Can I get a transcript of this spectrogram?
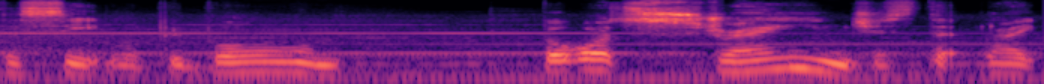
the seat would be warm. But what's strange is that like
